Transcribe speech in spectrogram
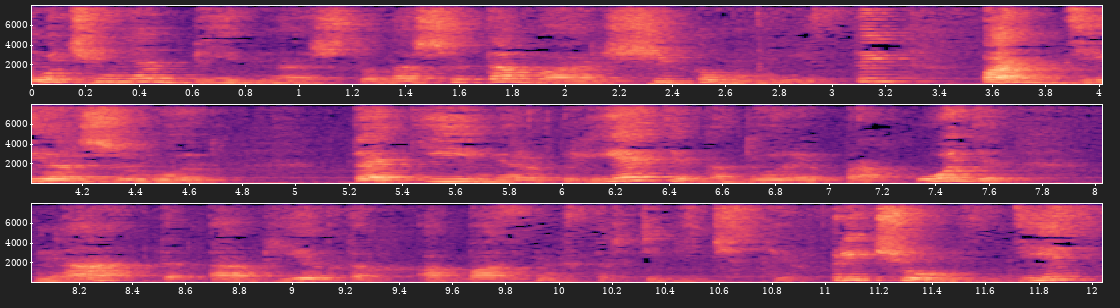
очень обидно, что наши товарищи, коммунисты, поддерживают такие мероприятия, которые проходят на объектах опасных стратегических. Причем здесь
